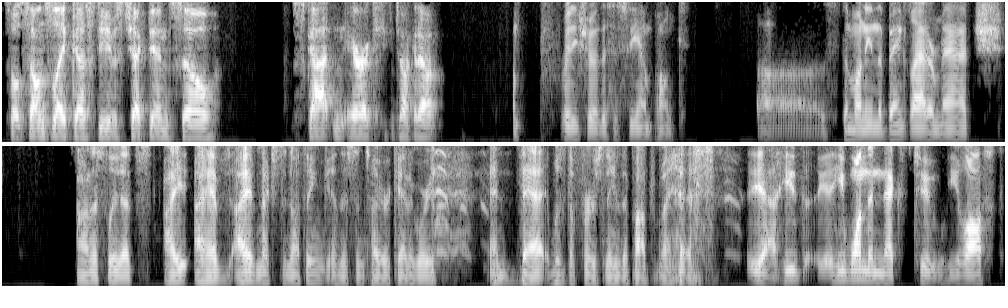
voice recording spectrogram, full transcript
So it sounds like uh, Steve has checked in. So Scott and Eric, you can talk it out. Pretty sure this is CM Punk. Uh, it's the Money in the Bank ladder match. Honestly, that's I I have I have next to nothing in this entire category, and that was the first name that popped in my head. Yeah, he's he won the next two. He lost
